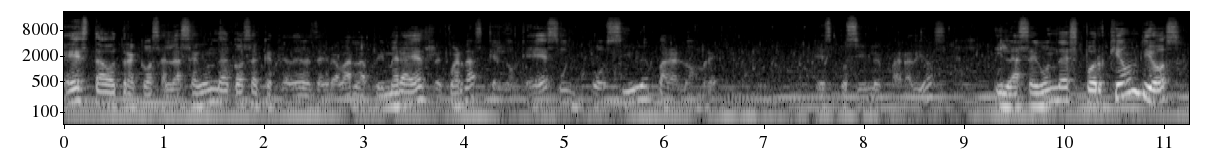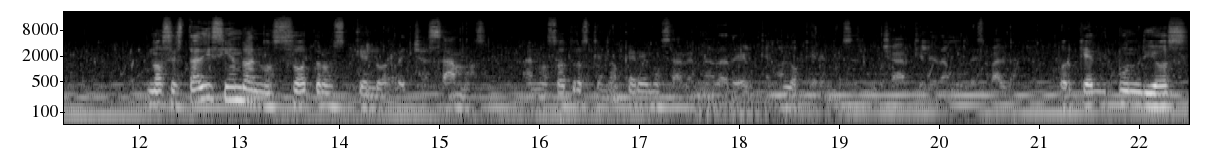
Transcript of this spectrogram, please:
esta otra cosa. La segunda cosa que te debes de grabar. La primera es, recuerdas que lo que es imposible para el hombre es posible para Dios. Y la segunda es, ¿por qué un Dios nos está diciendo a nosotros que lo rechazamos? A nosotros que no queremos saber nada de Él, que no lo queremos escuchar, que le damos la espalda. ¿Por qué un Dios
